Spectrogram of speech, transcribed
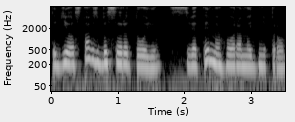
тоді оставсь би сиротою з святими горами Дніпро.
